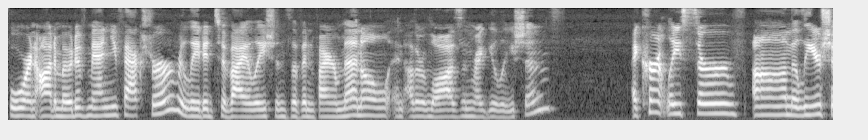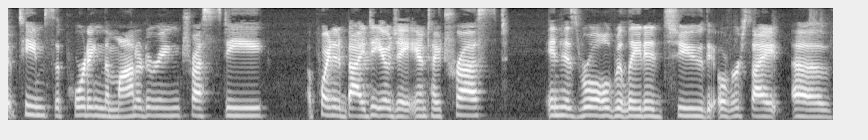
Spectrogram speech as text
for an automotive manufacturer related to violations of environmental and other laws and regulations. I currently serve on the leadership team supporting the monitoring trustee appointed by DOJ Antitrust in his role related to the oversight of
